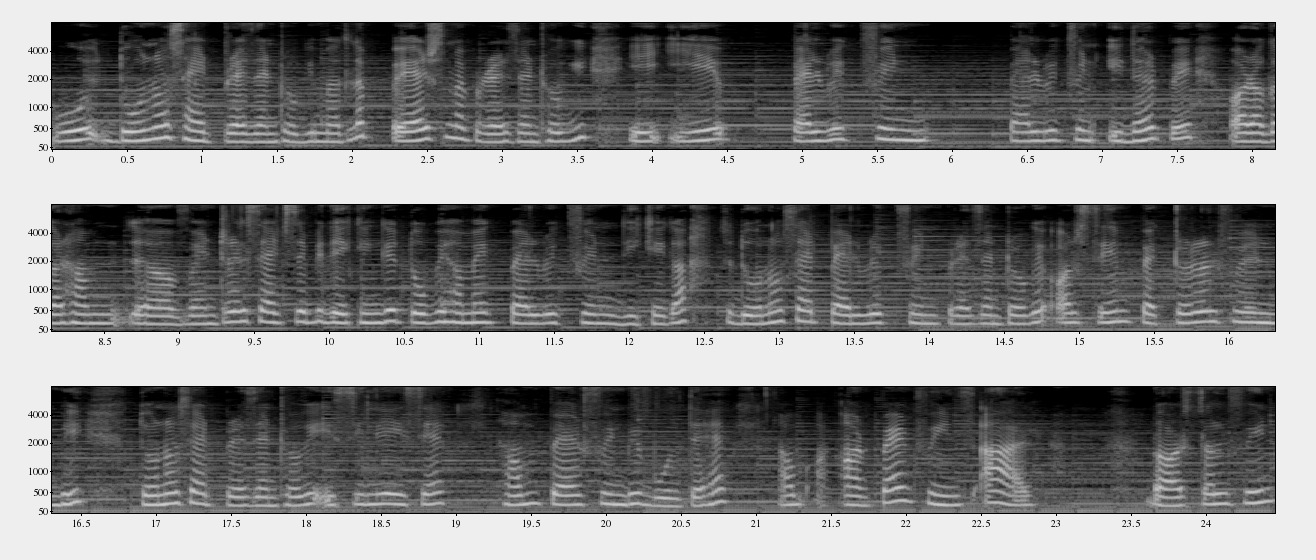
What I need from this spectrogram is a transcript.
वो दोनों साइड प्रेजेंट होगी मतलब पेयर्स में प्रेजेंट होगी. ये ये पेल्विक फिन पेल्विक फिन इधर पे, और अगर हम वेंट्रल साइड से भी देखेंगे तो भी हमें एक पेल्विक फिन दिखेगा। तो दोनों साइड पेल्विक फिन प्रेजेंट होगी, और सेम पेक्टोरल फिन भी दोनों साइड प्रेजेंट होगी। इसीलिए इसे हम पैड फिन भी बोलते हैं। अब unpaired fins are dorsal fin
